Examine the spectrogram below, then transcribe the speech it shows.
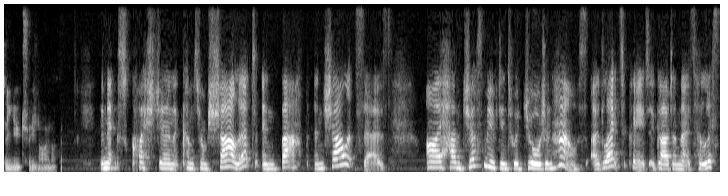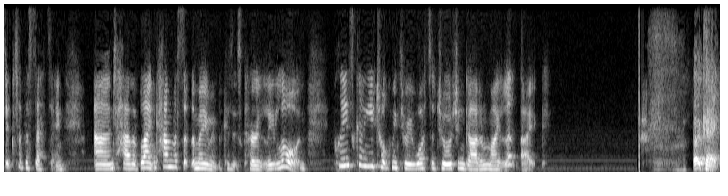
the yew tree line. I think. The next question comes from Charlotte in Bath, and Charlotte says, I have just moved into a Georgian house. I'd like to create a garden that is holistic to the setting and have a blank canvas at the moment because it's currently lawn. Please can you talk me through what a Georgian garden might look like? Okay,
